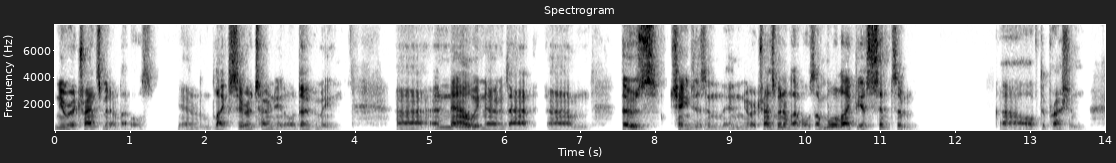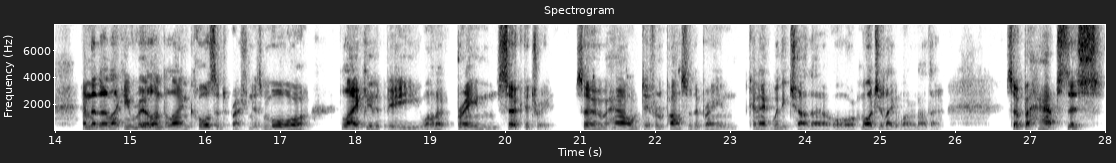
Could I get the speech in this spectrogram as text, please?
neurotransmitter levels, you know, like serotonin or dopamine. Uh, and now we know that um, those changes in, in neurotransmitter levels are more likely a symptom uh, of depression, and that a likely real underlying cause of depression is more likely to be one of brain circuitry. So, how different parts of the brain connect with each other or modulate one another. So perhaps this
